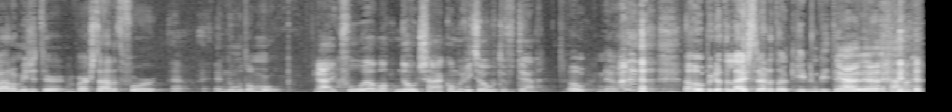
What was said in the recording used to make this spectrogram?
Waarom is het er? Waar staat het voor? Ja, en noem het allemaal op. Ja, ik voel wel wat noodzaak om er iets over te vertellen. Oh, nou, dan hoop ik dat de luisteraar dat ook inbiedt. Ja, Eh, dat gaan we,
